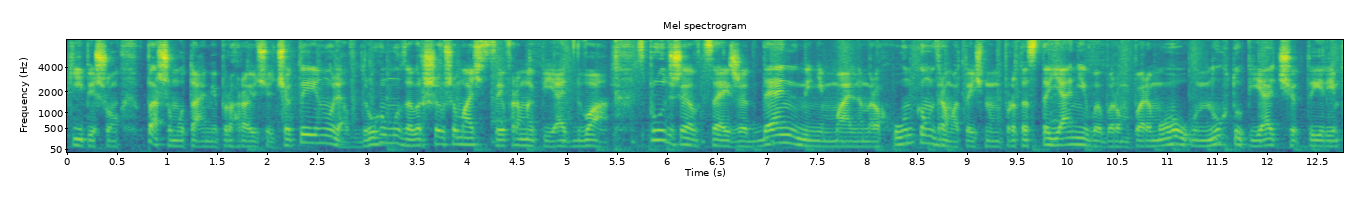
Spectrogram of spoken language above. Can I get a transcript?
Кіпішу. В першому таймі програючи 4-0, а в другому завершивши матч з цифрами 5-2. Спрут же в цей же день мінімальним рахунком в драматичному протистоянні вибором перемогу у Нухту 5-4.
